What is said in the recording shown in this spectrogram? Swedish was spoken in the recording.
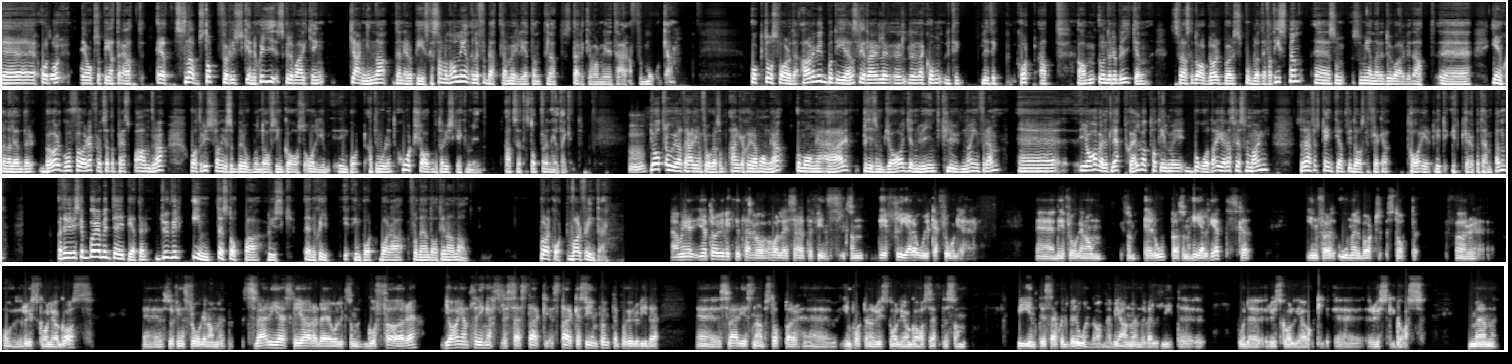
Eh, och då är också Peter att ett snabbstopp för rysk energi skulle varken gagna den europeiska sammanhållningen eller förbättra möjligheten till att stärka vår militära förmåga. Och då svarade Arvid på DNs ledarredaktion lite, lite kort att ja, under rubriken Svenska Dagbladet bör spola defatismen, eh, som, så menade du Arvid att eh, enskilda länder bör gå före för att sätta press på andra och att Ryssland är så beroende av sin gas och oljeimport att det vore ett hårt slag mot den ryska ekonomin att sätta stopp för den helt enkelt. Mm. Jag tror ju att det här är en fråga som engagerar många och många är, precis som jag, genuint kluvna inför den. Eh, jag har väldigt lätt själv att ta till mig båda eras resonemang. Så därför tänkte jag att vi idag ska försöka ta er lite ytterligare på tempen. Jag tänkte vi ska börja med dig Peter. Du vill inte stoppa rysk energiimport bara från en dag till en annan. Bara kort, varför inte? Ja, men jag tror det är viktigt här att hålla isär att det finns liksom, det är flera olika frågor här. Eh, det är frågan om liksom, Europa som helhet ska införa ett omedelbart stopp för rysk olja och gas. Eh, så finns frågan om Sverige ska göra det och liksom gå före jag har egentligen inga stark, starka synpunkter på huruvida eh, Sverige snabbstoppar eh, importen av rysk olja och gas eftersom vi inte är särskilt beroende av det. Vi använder väldigt lite eh, både rysk olja och eh, rysk gas. Men,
